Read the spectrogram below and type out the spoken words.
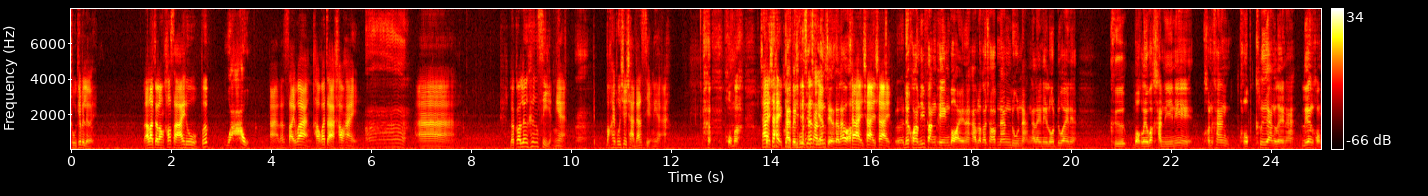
ชูขึ้นไปเลย แล้วเราจะลองเข้าซ้ายดูปุ๊บว้าวอ่าด้านซ้ายว่างเขาก็จะเข้าให้อ่าอ่าแล้วก็เรื่องเครื่องเสียงเนี่ยอ่าต้องให้ผู้เชี่ยวชาญด้านเสียงเนี่ยอะ ผมอะใช่ใช่กลายเป็นผู้เชี่ยวชาญเรื่องเสียงซะแล้วเหรอใช่ใช่ใช่เออด้วยความที่ฟังเพลงบ่อยนะครับ แล้วก็ชอบนั่งดูหนังอะไรในรถด้วยเนี่ย คือบอกเลยว่าคันนี้นี่ค่อนข้างครบเครื่องเลยนะ เรื่องของ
